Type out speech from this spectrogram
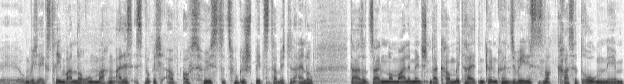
irgendwelche Extremwanderungen machen. Alles ist wirklich auf, aufs Höchste zugespitzt, habe ich den Eindruck. Da sozusagen normale Menschen da kaum mithalten können, können sie wenigstens noch krasse Drogen nehmen.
